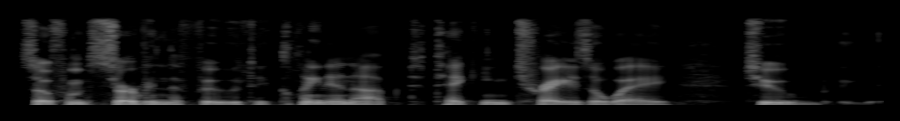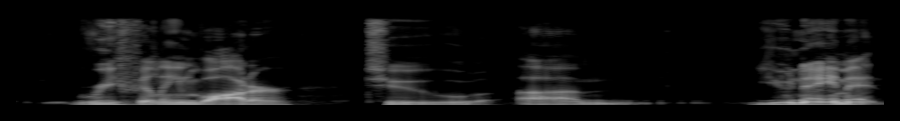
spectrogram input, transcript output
So, from serving the food to cleaning up to taking trays away to refilling water to um, you name it,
